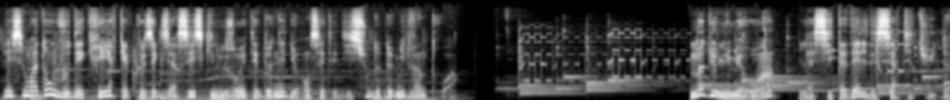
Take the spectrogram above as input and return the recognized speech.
Laissez-moi donc vous décrire quelques exercices qui nous ont été donnés durant cette édition de 2023. Module numéro 1, la citadelle des certitudes.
